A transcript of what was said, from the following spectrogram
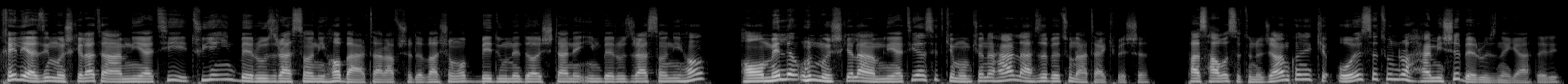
خیلی از این مشکلات امنیتی توی این بروز رسانی ها برطرف شده و شما بدون داشتن این بروز رسانی ها حامل اون مشکل امنیتی هستید که ممکنه هر لحظه بهتون attack بشه. پس حواستون رو جمع کنید که OS تون رو همیشه به روز نگه دارید.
